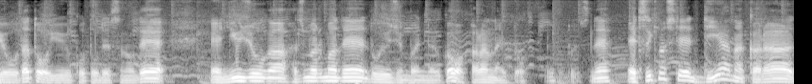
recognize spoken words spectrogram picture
表だということですのでえ入場が始まるまでどういう順番になるかわからないということですね。え続きまして、ディアナから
